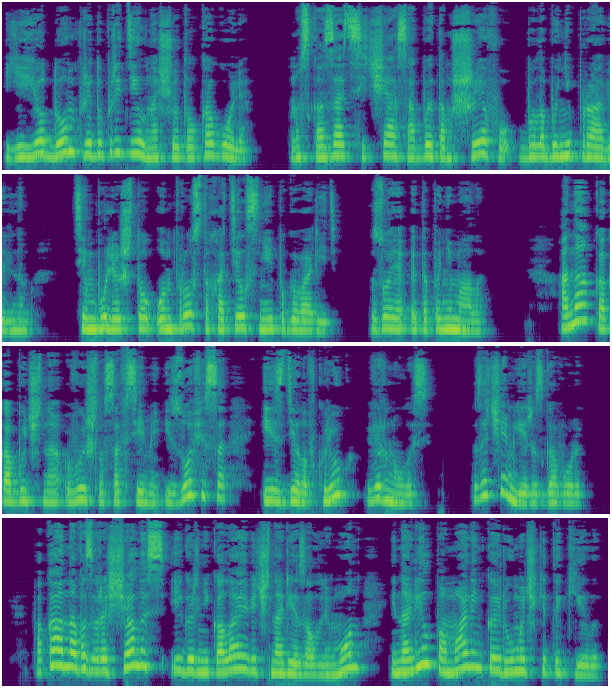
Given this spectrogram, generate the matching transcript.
Ее дом предупредил насчет алкоголя, но сказать сейчас об этом шефу было бы неправильным, тем более что он просто хотел с ней поговорить. Зоя это понимала. Она, как обычно, вышла со всеми из офиса и, сделав крюк, вернулась. Зачем ей разговоры? Пока она возвращалась, Игорь Николаевич нарезал лимон и налил по маленькой рюмочке текилы.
